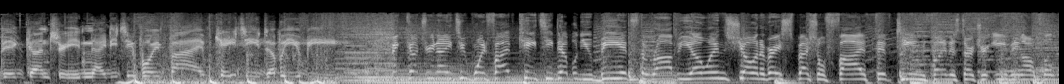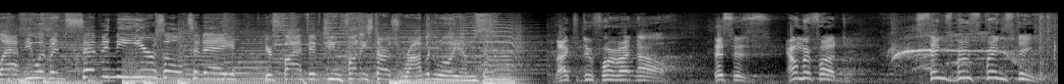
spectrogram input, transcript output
Big Country 92.5 KTWB. Big Country 92.5 KTWB. It's the Robbie Owens Show and a very special 515 fun to start your evening off the laugh. You would have been 70 years old today. Your 515 funny stars, Robin Williams. I'd like to do for you right now. This is Elmer Fudd. Sings Bruce Springsteen.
